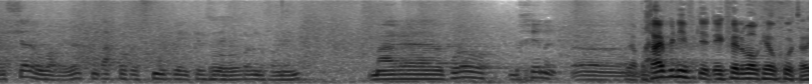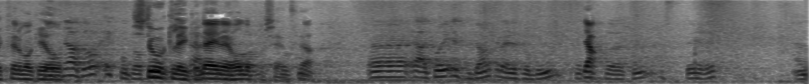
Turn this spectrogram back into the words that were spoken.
eh, Shadow Warrior. Ik vond het eigenlijk ook wel stoer klinken, dus ik gooi hem er gewoon in. Maar eh, voordat we beginnen... eh, Ja, begrijp je niet verkeerd. Ik vind hem ook heel goed. Hè. Ik vind hem ook heel? Ja toch? Ik vond het wel stoer klinken. Ja, Nee, nee, vond 100%. het wel cool. Ja. Ja, ik wil je eerst bedanken dat je dit wil doen. Ja. respecteer ik. En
